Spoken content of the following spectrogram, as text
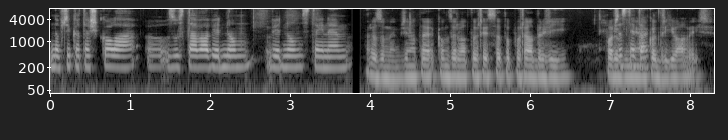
například ta škola uh, zůstává v jednom, v jednom stejném. Rozumím, že na té konzervatoři se to pořád drží podobně Přesně tak. jako dřív, víš.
